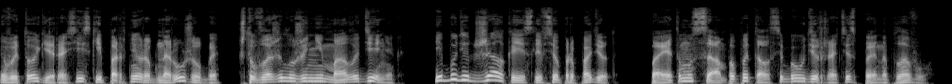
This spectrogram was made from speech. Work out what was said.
В итоге российский партнер обнаружил бы, что вложил уже немало денег, и будет жалко, если все пропадет, поэтому сам попытался бы удержать СП на плаву.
